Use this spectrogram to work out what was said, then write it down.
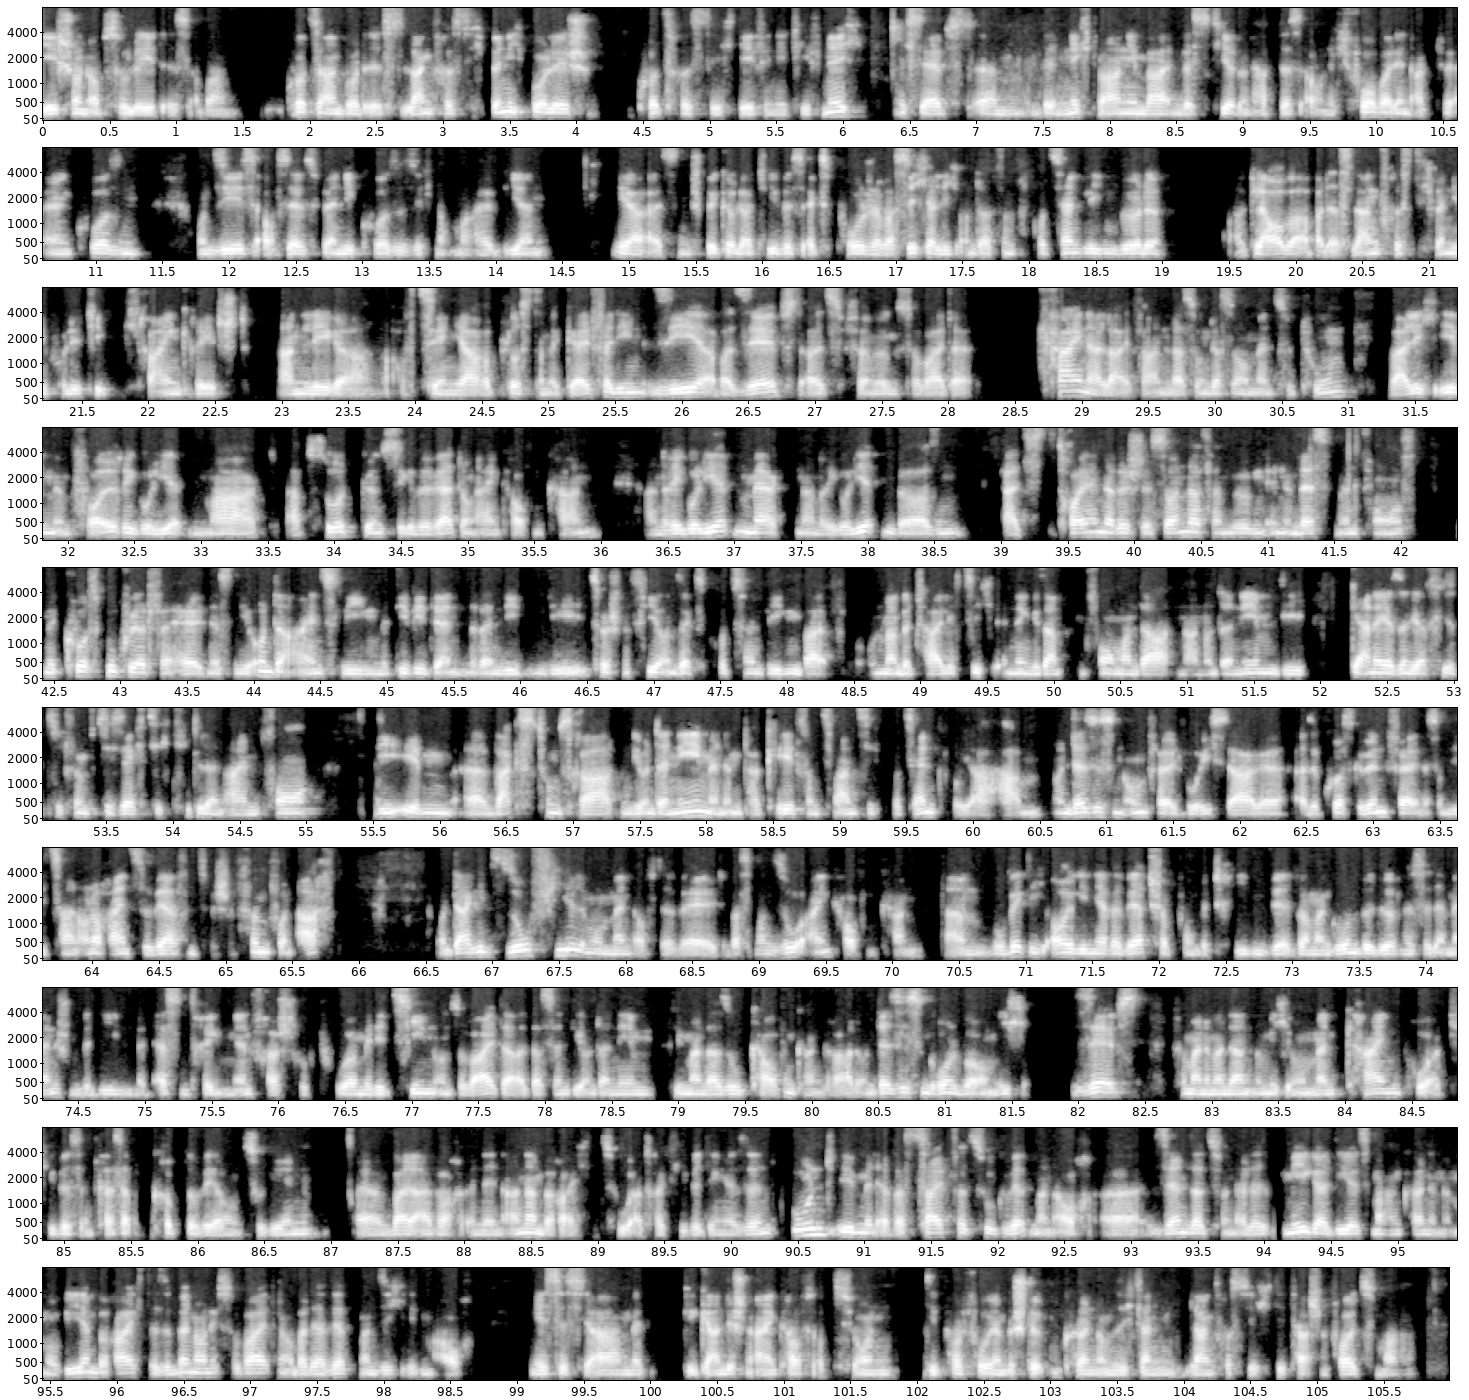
eh schon obsolet ist. Aber kurze Antwort ist, langfristig bin ich bullish, kurzfristig definitiv nicht. Ich selbst ähm, bin nicht wahrnehmbar investiert und habe das auch nicht vor bei den aktuellen Kursen und sehe es auch selbst, wenn die Kurse sich nochmal halbieren, eher als ein spekulatives Exposure, was sicherlich unter fünf Prozent liegen würde. Glaube aber, dass langfristig, wenn die Politik reingrätscht, Anleger auf zehn Jahre plus damit Geld verdienen, sehe aber selbst als Vermögensverwalter keinerlei Veranlassung, das im Moment zu tun, weil ich eben im voll regulierten Markt absurd günstige Bewertungen einkaufen kann, an regulierten Märkten, an regulierten Börsen, als treuhänderisches Sondervermögen in Investmentfonds mit Kurs-Buchwert-Verhältnissen, die unter eins liegen, mit Dividendenrenditen, die zwischen vier und sechs Prozent liegen, bei, und man beteiligt sich in den gesamten Fondsmandaten an Unternehmen, die gerne, hier sind ja 40, 50, 60 Titel in einem Fonds, die eben äh, Wachstumsraten, die Unternehmen im Paket von 20 Prozent pro Jahr haben. Und das ist ein Umfeld, wo ich sage, also Kurs-Gewinn-Verhältnis, um die Zahlen auch noch reinzuwerfen, zwischen fünf und acht und da gibt es so viel im Moment auf der Welt, was man so einkaufen kann, ähm, wo wirklich originäre Wertschöpfung betrieben wird, weil man Grundbedürfnisse der Menschen bedient mit Essen, Trinken, Infrastruktur, Medizin und so weiter. Das sind die Unternehmen, die man da so kaufen kann gerade. Und das ist ein Grund, warum ich selbst für meine Mandanten und mich im Moment kein proaktives Interesse habe, Kryptowährung zu gehen, äh, weil einfach in den anderen Bereichen zu attraktive Dinge sind. Und eben mit etwas Zeitverzug wird man auch äh, sensationelle Mega-Deals machen können im Immobilienbereich. Da sind wir noch nicht so weit, aber da wird man sich eben auch nächstes Jahr mit gigantischen Einkaufsoptionen die Portfolien bestücken können, um sich dann langfristig die Taschen voll zu machen.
